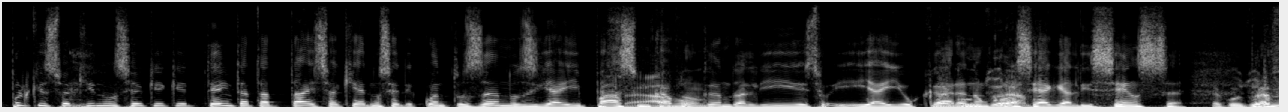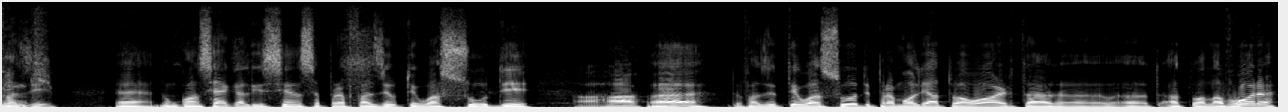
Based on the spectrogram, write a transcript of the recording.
porque isso aqui não sei o que, que tem, tá, tá, tá, isso aqui é não sei de quantos anos, e aí passam certo. cavocando ali, e aí o cara não consegue a licença para fazer. É, não consegue a licença para fazer o teu açude. Aham. É, fazer o teu açude para molhar a tua horta, a, a, a, tua lavoura,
